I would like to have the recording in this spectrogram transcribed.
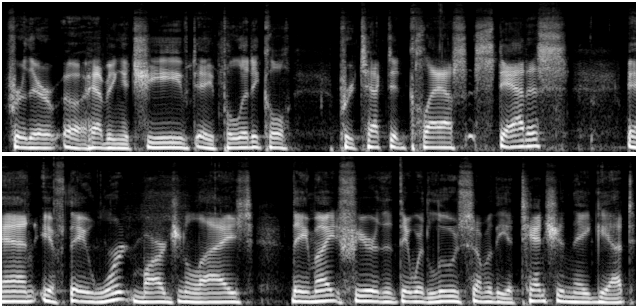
for their uh, having achieved a political protected class status. And if they weren't marginalized, they might fear that they would lose some of the attention they get.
